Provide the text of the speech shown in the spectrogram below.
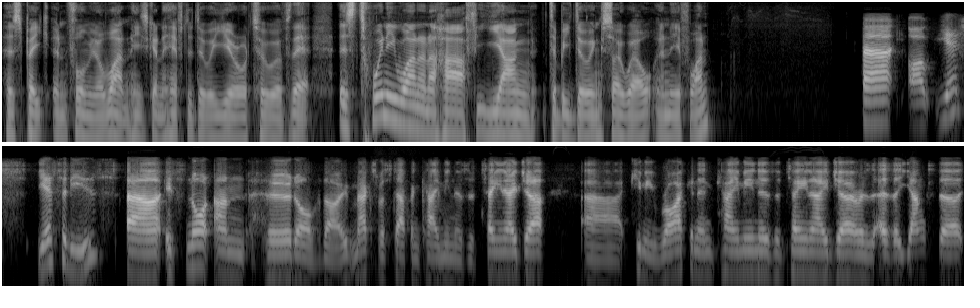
his peak in Formula One. He's going to have to do a year or two of that. Is 21 and a half young to be doing so well in F1? Uh, oh, yes, yes, it is. Uh, it's not unheard of, though. Max Verstappen came in as a teenager. Uh, Kimi Raikkonen came in as a teenager, as, as a youngster.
